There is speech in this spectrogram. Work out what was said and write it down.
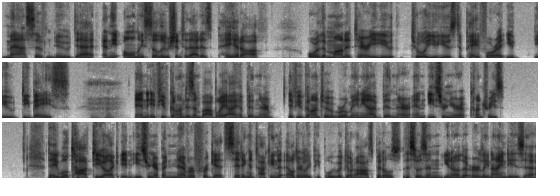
massive new debt. And the only solution to that is pay it off or the monetary u- tool you use to pay for it, you you debase. Mm-hmm. And if you've gone to Zimbabwe, I have been there. If you've gone to Romania, I've been there, and Eastern Europe countries, they will talk to you. Like in Eastern Europe, I never forget sitting and talking to elderly people. We would go to hospitals. This was in you know the early '90s, uh,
